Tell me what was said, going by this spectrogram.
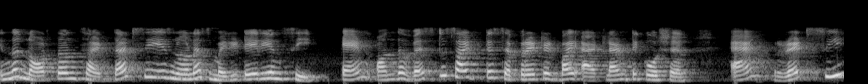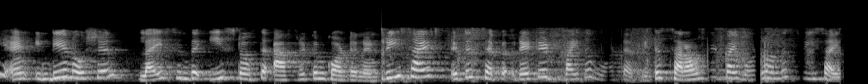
in the northern side. That sea is known as Mediterranean Sea and on the west side it is separated by Atlantic Ocean and Red Sea and Indian Ocean lies in the east of the African continent. Three sides it is separated by the water. It is surrounded by water on the three sides.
